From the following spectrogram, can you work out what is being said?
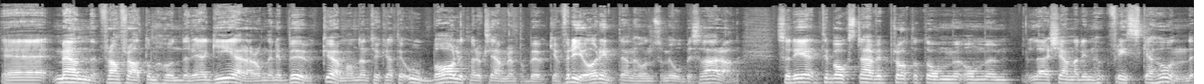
Eh, men framförallt om hunden reagerar, om den är buköm, om den tycker att det är obehagligt när du klämmer den på buken. För det gör inte en hund som är obesvärad. Så det är tillbaks till det här vi pratat om, om eh, lär känna din friska hund.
